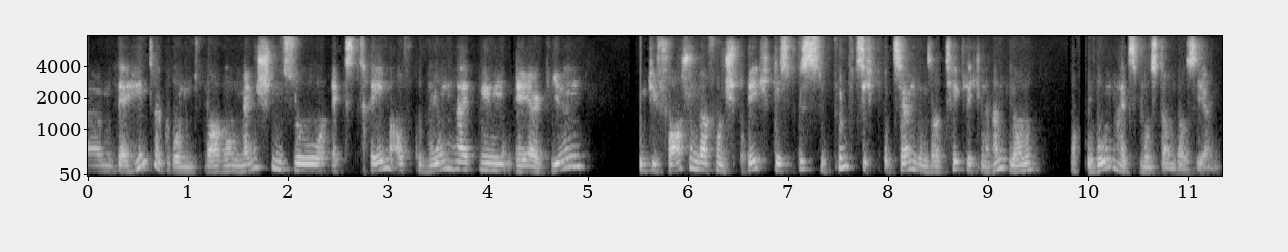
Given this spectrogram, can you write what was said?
ähm, der Hintergrund, warum Menschen so extrem auf Gewohnheiten reagieren. Und die Forschung davon spricht, dass bis zu 50 Prozent unserer täglichen Handlungen auf Gewohnheitsmustern basieren.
